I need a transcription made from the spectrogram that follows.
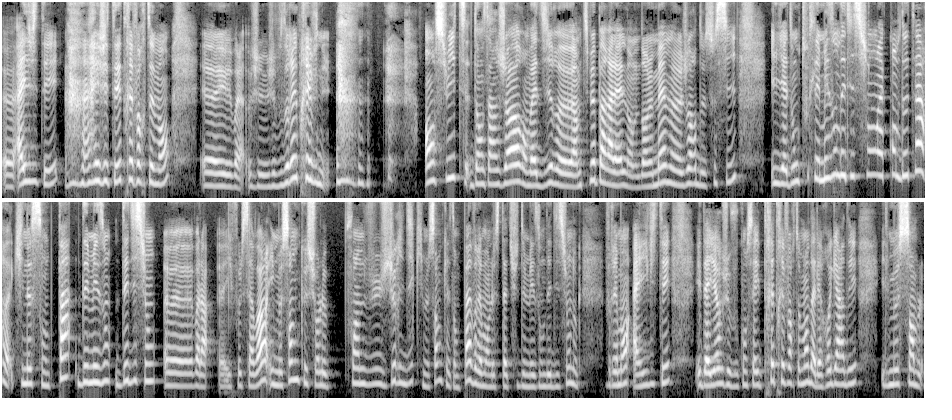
à éviter, à éviter très fortement. voilà, je, vous aurais prévenu. Ensuite, dans un genre, on va dire, euh, un petit peu parallèle, dans, le même euh, genre de soucis, il y a donc toutes les maisons d'édition à compte d'auteur qui ne sont pas des maisons d'édition. Euh, voilà, il faut le savoir. Il me semble que sur le point de vue juridique, il me semble qu'elles n'ont pas vraiment le statut de maison d'édition, donc vraiment à éviter. Et d'ailleurs, je vous conseille très très fortement d'aller regarder. Il me semble,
